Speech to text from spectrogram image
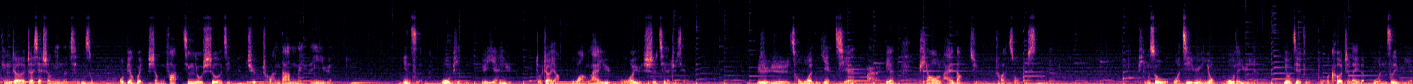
听着这些声音的倾诉。我便会生发经由设计去传达美的意愿，因此物品与言语就这样往来于我与世界之间，日日从我的眼前、耳边飘来荡去，穿梭不息。平素我既运用物的语言，又借助博客之类的文字语言，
